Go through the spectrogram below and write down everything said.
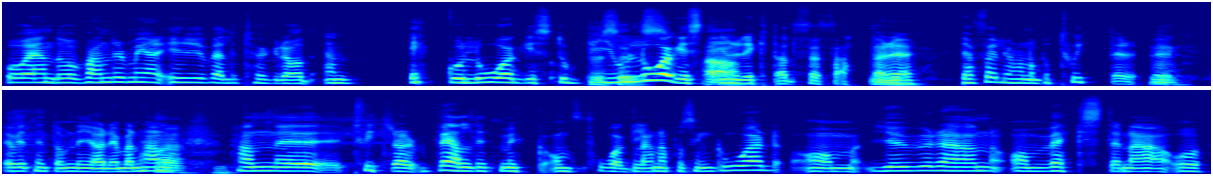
och ändå Vandermeer är ju i väldigt hög grad en ekologiskt och biologiskt Ja. inriktad författare. Mm. Jag följer honom på Twitter. Mm. Jag vet inte om ni gör det, men han, Nej. Han eh, twittrar väldigt mycket om fåglarna på sin gård, om djuren, om växterna och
